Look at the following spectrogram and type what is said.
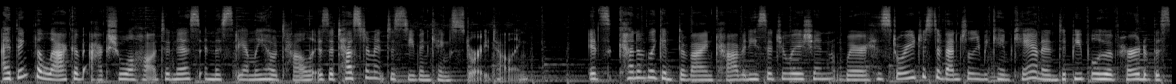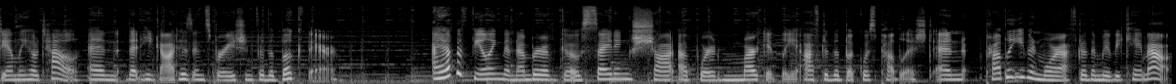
I think the lack of actual hauntedness in the Stanley Hotel is a testament to Stephen King's storytelling. It's kind of like a divine comedy situation where his story just eventually became canon to people who have heard of the Stanley Hotel and that he got his inspiration for the book there. I have a feeling the number of ghost sightings shot upward markedly after the book was published, and probably even more after the movie came out.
